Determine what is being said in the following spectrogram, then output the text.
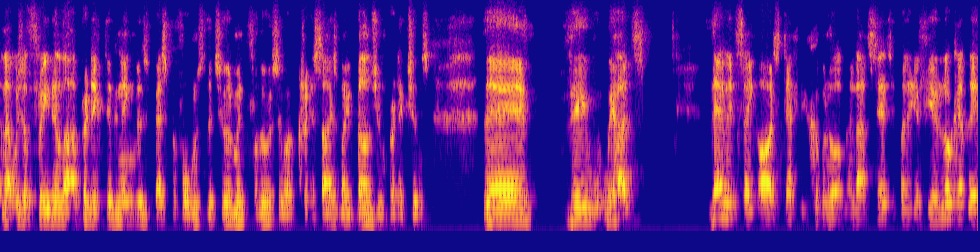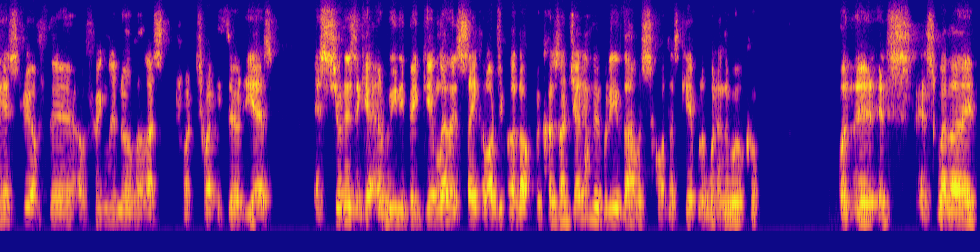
And that was a 3 0 that I predicted in England's best performance of the tournament for those who have criticised my Belgian predictions. They, they, we had then it's like, oh, it's definitely coming home, and that's it. But if you look at the history of the of England over the last 20, 30 years, as soon as they get a really big game, whether it's psychological or not, because I genuinely believe they have a squad that's capable of winning the World Cup. But it's it's whether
